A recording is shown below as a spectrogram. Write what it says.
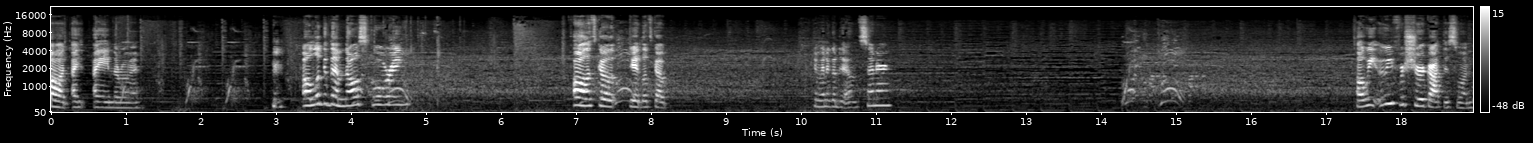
Oh, I, I aimed the wrong way. oh, look at them. They're all scoring. Oh, let's go. Dude, let's go. I'm gonna go down center. Oh, we, we for sure got this one.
